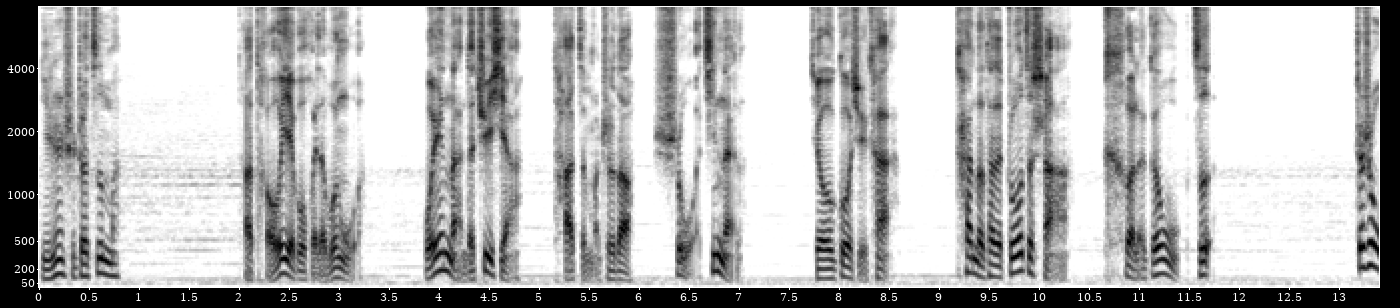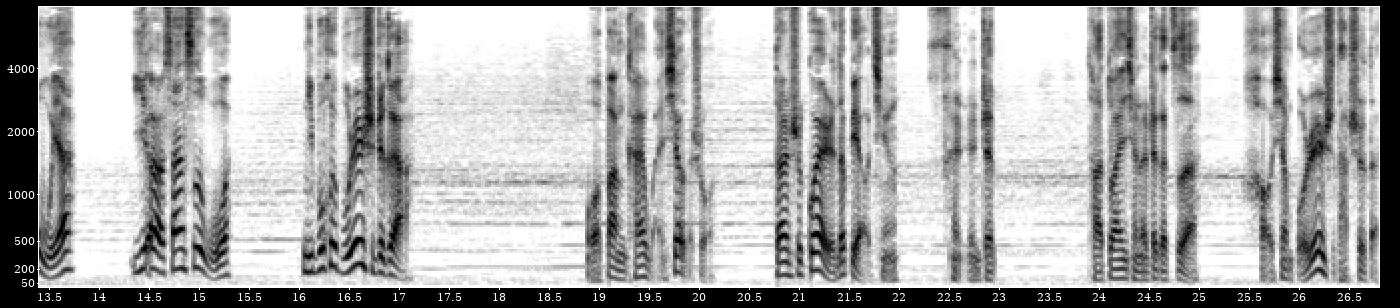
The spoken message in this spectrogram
你认识这字吗？他头也不回的问我，我也懒得去想他怎么知道是我进来了，就过去看，看到他的桌子上刻了个五字。这是五呀，一二三四五，你不会不认识这个啊？我半开玩笑的说，但是怪人的表情很认真，他端详着这个字，好像不认识他似的，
